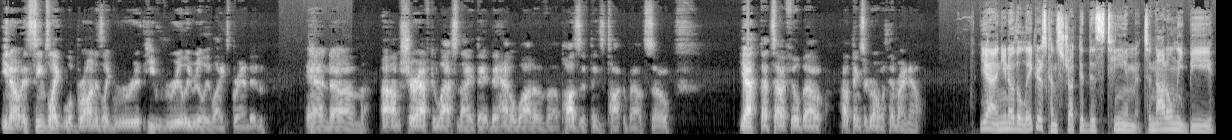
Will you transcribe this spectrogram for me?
you know, it seems like LeBron is like, re- he really, really likes Brandon. And, um, I'm sure after last night, they, they had a lot of uh, positive things to talk about. So, yeah, that's how I feel about how things are going with him right now. Yeah, and you know, the Lakers constructed this team to not only be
